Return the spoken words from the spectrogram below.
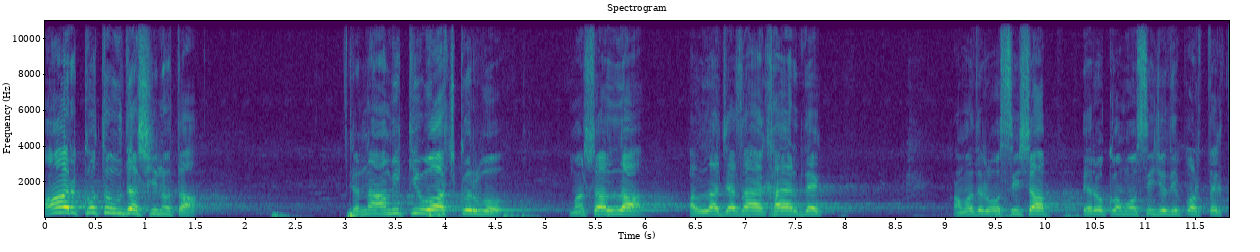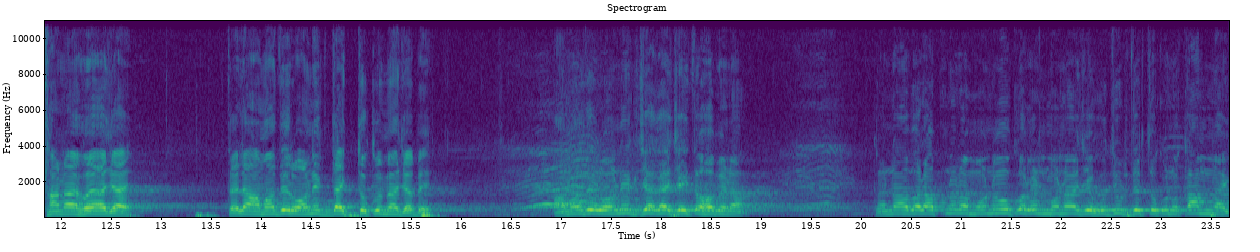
আর কত উদাসীনতা। কেন আমি কি ওয়াজ করব? মাশাল্লাহ আল্লাহ জাজা খায়ের দেখ। আমাদের ওসি সাহ এরকম ওসি যদি প্রত্যেক থানায় হয়ে যায়, তাহলে আমাদের অনেক দায়িত্ব কমে যাবে। আমাদের অনেক জায়গায় যেতে হবে না। কেন আবার আপনারা মনেও করেন মনে হয় যে হুজুরদের তো কোনো কাম নাই।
